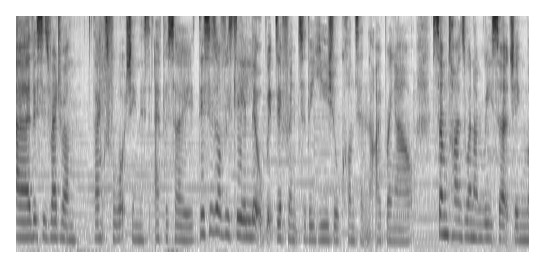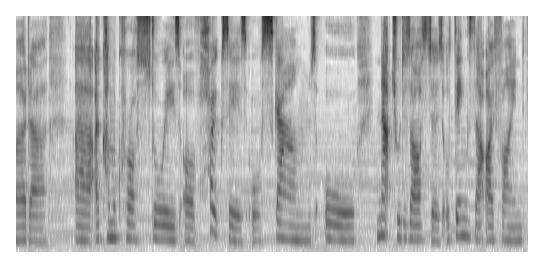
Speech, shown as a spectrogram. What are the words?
Uh, this is Redrum. Thanks for watching this episode. This is obviously a little bit different to the usual content that I bring out. Sometimes when I'm researching murder, uh, I come across stories of hoaxes or scams or natural disasters or things that I find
